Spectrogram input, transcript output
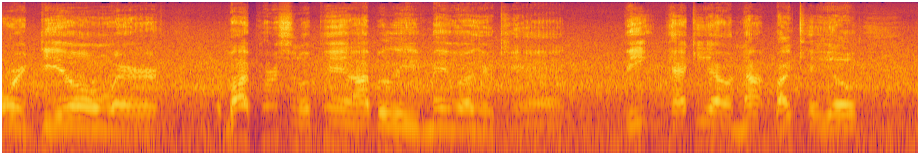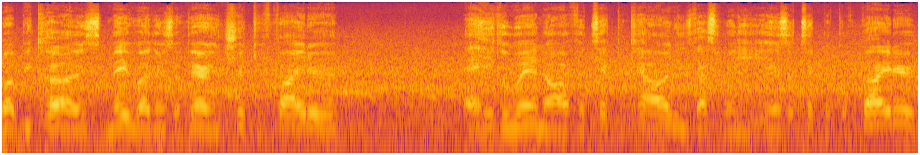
ordeal where, in my personal opinion, I believe Mayweather can beat Pacquiao, not by KO, but because Mayweather's a very tricky fighter and he can win off of technicalities, that's what he is, a technical fighter.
